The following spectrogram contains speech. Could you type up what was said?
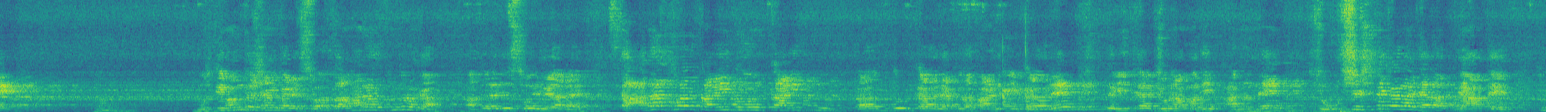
आहे. मूर्तिमंत शंकर स्वर सामान्य समजू नका आपल्याला जे स्वर मिळाला आहे. साधा स्वर काळी दूर काळी दूर कळाले. आपल्याला पांढरे कळाले. तर इतक्या जीवनामध्ये आनंद आहे. सुशिष्ट कला ज्याला ज्ञात आहे. तू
